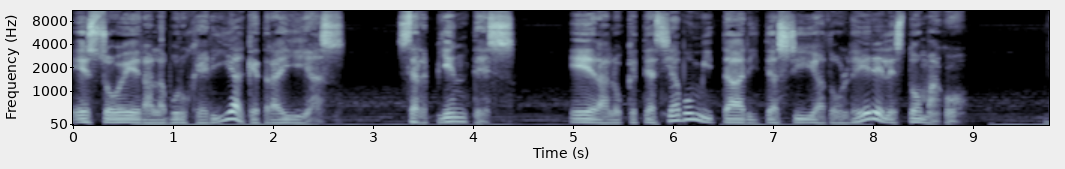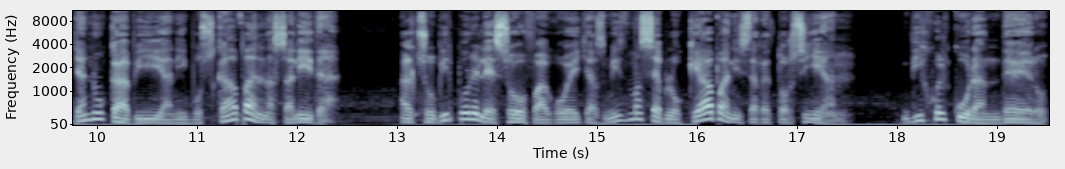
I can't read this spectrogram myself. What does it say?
Eso era la brujería que traías. Serpientes. Era lo que te hacía vomitar y te hacía doler el estómago. Ya no cabía ni buscaban la salida. Al subir por el esófago ellas mismas se bloqueaban y se retorcían, dijo el curandero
